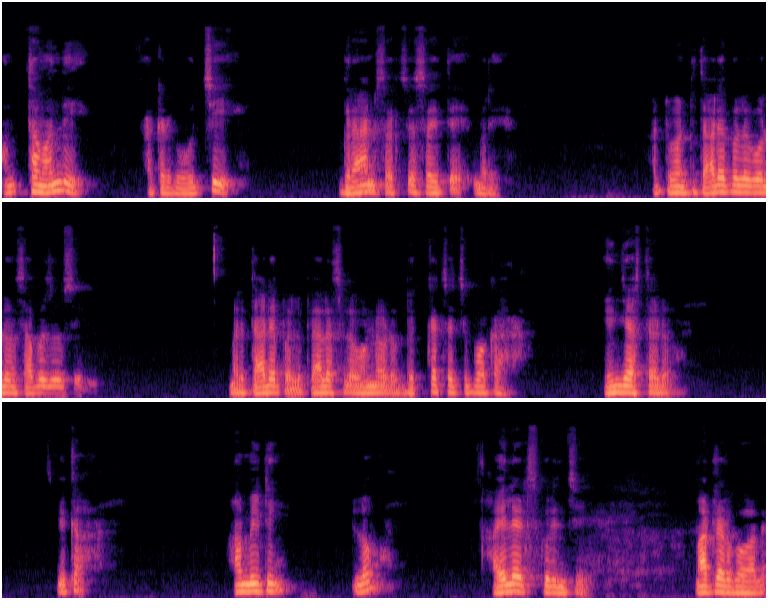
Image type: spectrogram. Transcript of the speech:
అంతమంది అక్కడికి వచ్చి గ్రాండ్ సక్సెస్ అయితే మరి అటువంటి తాడేపల్లిగూడెం సభ చూసి మరి తాడేపల్లి ప్యాలెస్లో ఉన్నాడు బిక్క చచ్చిపోక ఏం చేస్తాడు? ఇక ఆ మీటింగ్లో హైలైట్స్ గురించి మాట్లాడుకోవాలి.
